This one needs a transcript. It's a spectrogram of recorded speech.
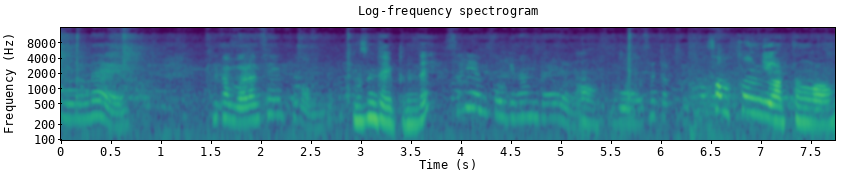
근데 내가 말한 테이프가 없네 무슨 테이프인데? 3M 거긴 한데 어. 뭐 살짝 그 선풍기 같은 거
